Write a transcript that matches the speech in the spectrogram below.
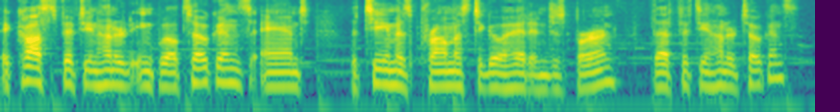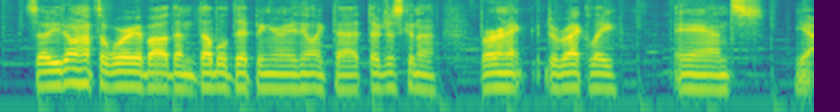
It costs 1500 Inkwhale tokens, and the team has promised to go ahead and just burn that 1500 tokens. So you don't have to worry about them double dipping or anything like that. They're just gonna burn it directly, and yeah,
